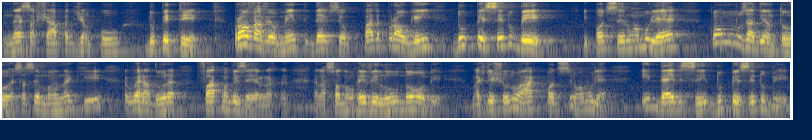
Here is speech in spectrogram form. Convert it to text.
nessa chapa de Jean Paul do PT. Provavelmente deve ser ocupada por alguém do PCdoB e pode ser uma mulher, como nos adiantou essa semana que a governadora Fátima Bezerra, ela, só não revelou o nome, mas deixou no ar que pode ser uma mulher e deve ser do PCdoB.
